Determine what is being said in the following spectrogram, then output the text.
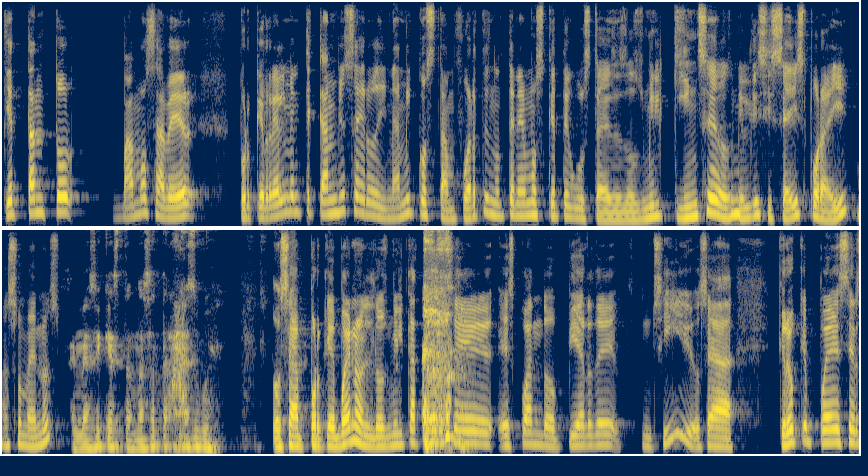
qué tanto vamos a ver, porque realmente cambios aerodinámicos tan fuertes no tenemos. ¿Qué te gusta? Desde 2015, 2016, por ahí, más o menos. Se me hace que hasta más atrás, güey. O sea, porque bueno, el 2014 es cuando pierde, sí, o sea, creo que puede ser,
